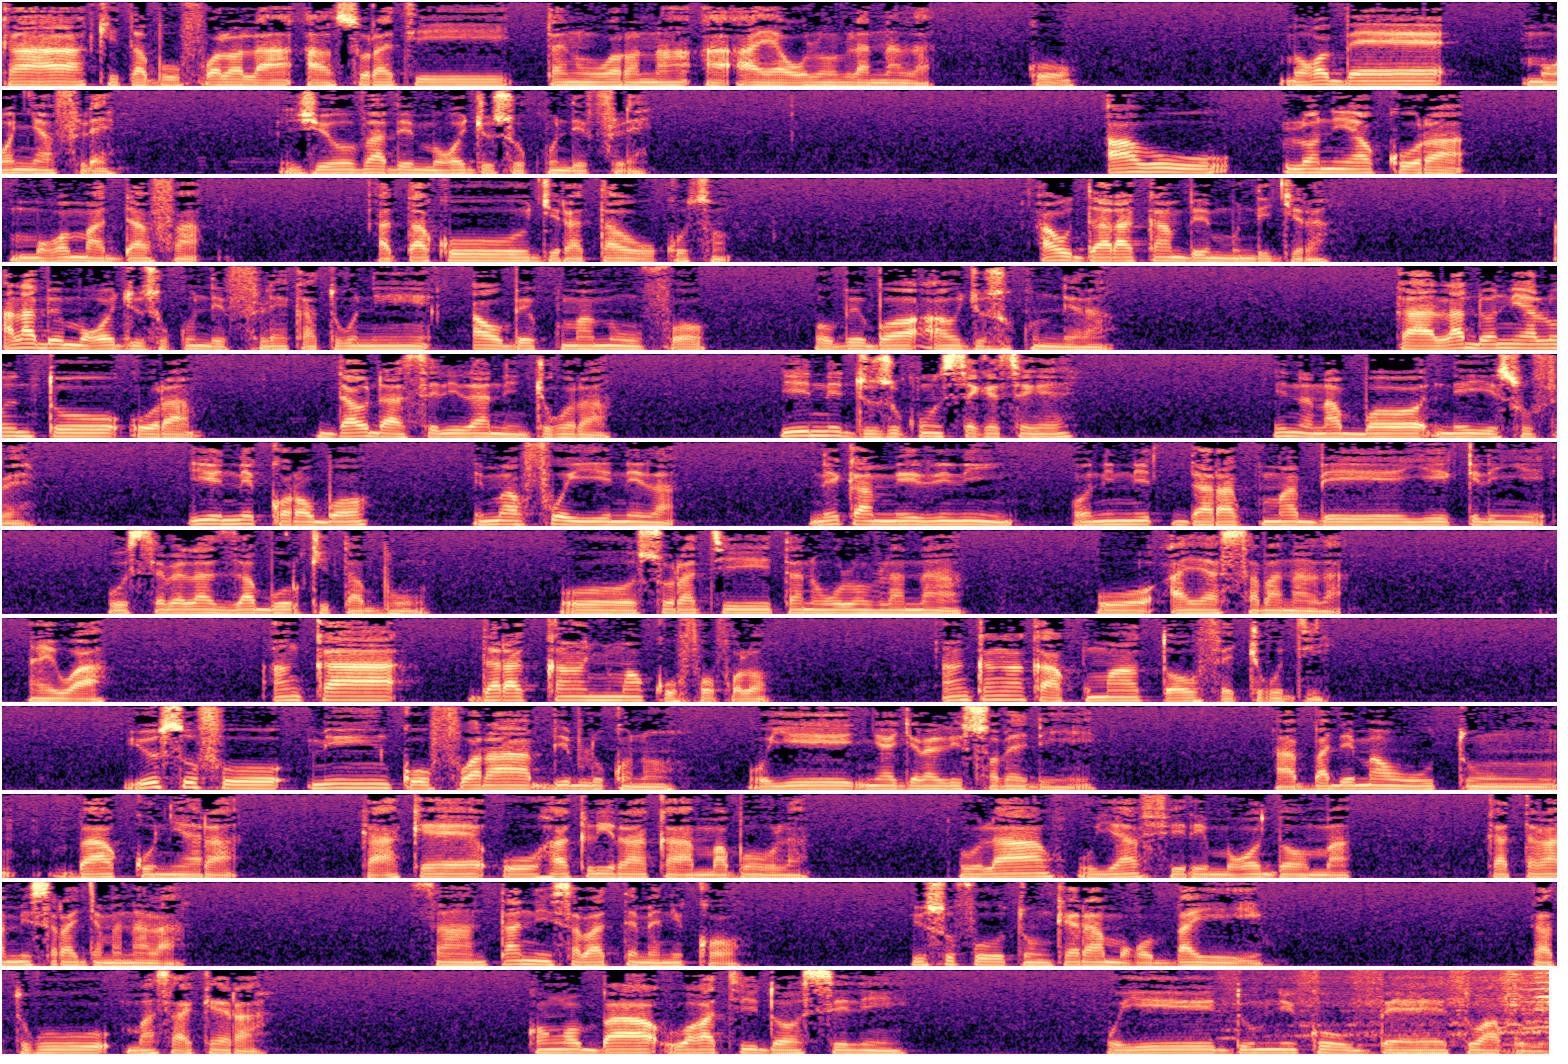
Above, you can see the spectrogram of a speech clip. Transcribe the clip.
ka kitabu fɔlɔ la a surati tan wɔɔrɔnan a aya wolonwulanan la ko mɔgɔ bɛ mɔgɔ ɲɛ filɛ jehova bɛ mɔgɔ dusukun de filɛ aw lɔnniya kora mɔgɔ ma dafa a ta ko jirataw kosɔn aw darakan bɛ mun de jira ala bɛ mɔgɔ jusukun de filɛ katuguni aw bɛ kuma minw fɔ o bɛ bɔ aw jusukun de la k'a ladɔnniyalen to o ra dawuda selila nin cogo ra i ye ne dusukun sɛgɛsɛgɛ i nana bɔ ne yesu fɛ i ye ne kɔrɔbɔ i ma foyi ye ne la ne ka miirini o ni ne dara kuma bɛɛ ye kelen ye o sɛbɛla zaburu kitabu o surati tan ni wolonwulanan o aya sabanan la ayiwa an ka darakan ɲuman ko fɔ fɔlɔ an ka kan ka kuma tɔw fɛ cogo di yusufu min ko fɔra bibulu kɔnɔ o ye ɲɛjirali sɔbɛ de ye a badenmaw tun b'a koniyara k'a kɛ o hakilira k'a mabɔw la o la u y'a feere mɔgɔ dɔw ma ka taga misira jamana la san tan ni saba tɛmɛni kɔ yusufu tun kɛra mɔgɔba ye yen ka tugu masakɛ ra kɔngɔba wagati dɔ selen o ye dumunikow bɛɛ to a bolo.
